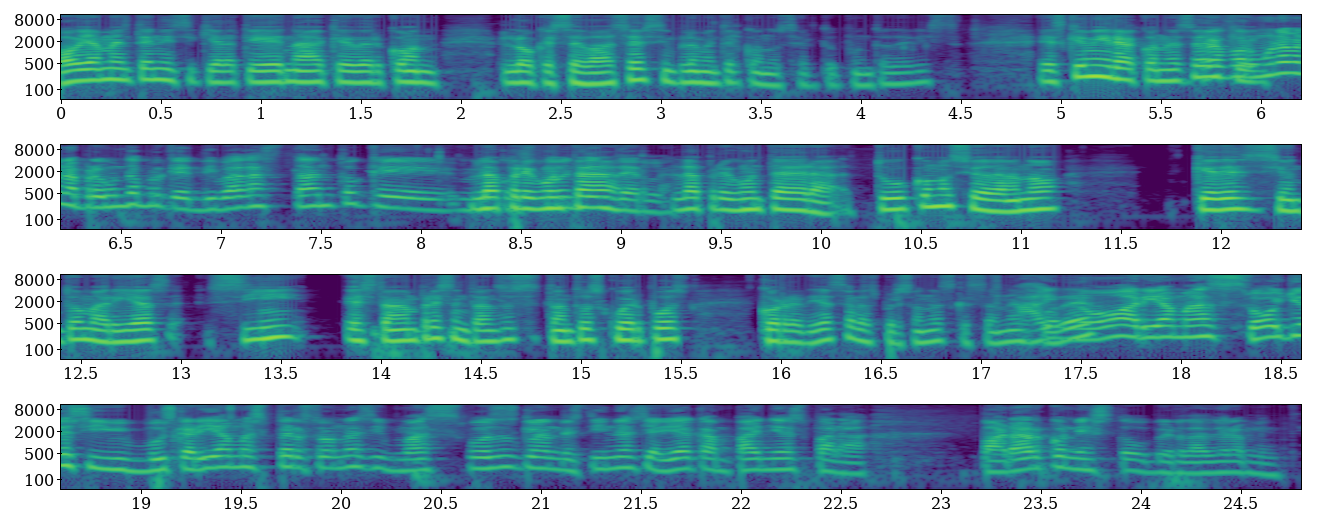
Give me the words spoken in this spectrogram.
Obviamente ni siquiera tiene nada que ver con lo que se va a hacer, simplemente el conocer tu punto de vista. Es que mira, con eso... Reformúlame la pregunta porque divagas tanto que me la costó pregunta, entenderla. la pregunta era, tú como ciudadano, ¿qué decisión tomarías si están presentándose tantos cuerpos? ¿Correrías a las personas que están en Ay, poder? no, haría más hoyos y buscaría más personas y más cosas clandestinas y haría campañas para parar con esto verdaderamente.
